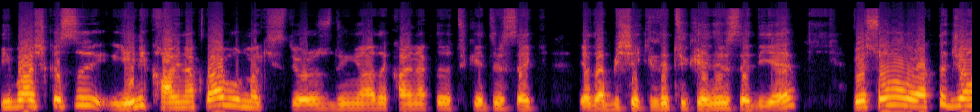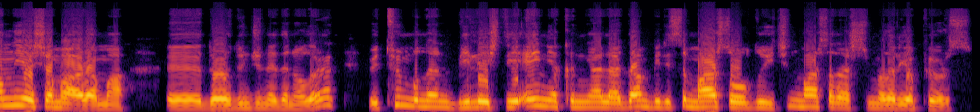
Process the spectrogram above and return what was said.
Bir başkası yeni kaynaklar bulmak istiyoruz. Dünyada kaynakları tüketirsek ya da bir şekilde tükenirse diye. Ve son olarak da canlı yaşama arama e, dördüncü neden olarak. Ve tüm bunların birleştiği en yakın yerlerden birisi Mars olduğu için Mars araştırmaları yapıyoruz.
